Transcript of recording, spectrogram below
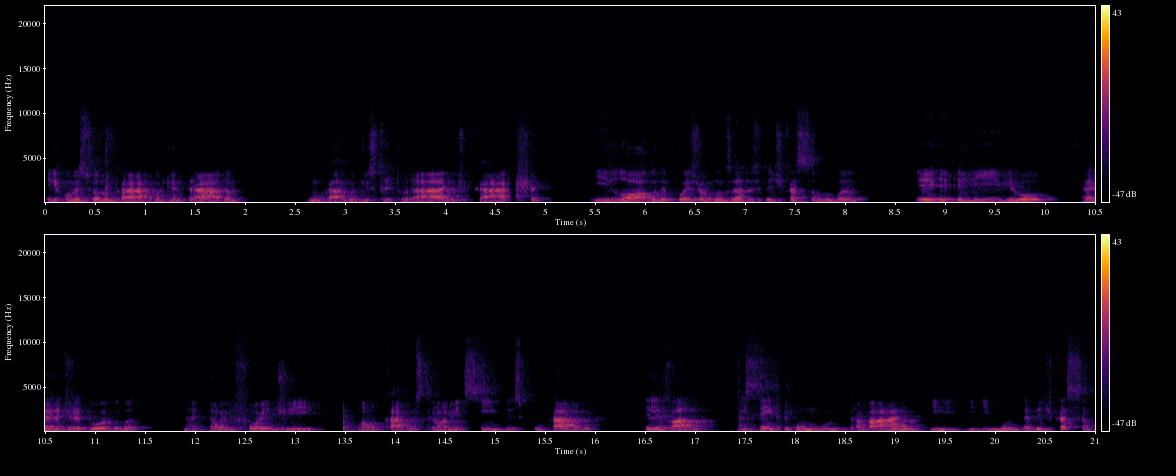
Ele começou num cargo de entrada, num cargo de escriturário, de caixa, e logo depois de alguns anos de dedicação no banco, ele virou é, diretor do banco. Né? Então, ele foi de um cargo extremamente simples para um cargo elevado, e sempre com muito trabalho e, e, e muita dedicação.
